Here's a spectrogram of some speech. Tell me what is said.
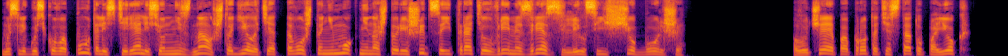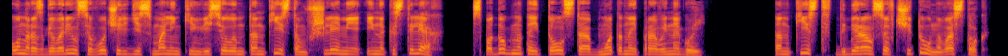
Мысли Гуськова путались, терялись, он не знал, что делать, и от того, что не мог ни на что решиться и тратил время зря, злился еще больше. Получая по протаттестату паёк, он разговорился в очереди с маленьким веселым танкистом в шлеме и на костылях, с подогнутой толсто обмотанной правой ногой. Танкист добирался в Читу, на восток.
